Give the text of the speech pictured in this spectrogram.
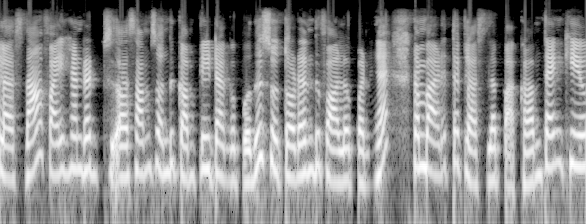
கிளாஸ் தான். ஃபைவ் ஹண்ட்ரட் சம்ஸ் வந்து கம்ப்ளீட் ஆக போகுது. ஸோ தொடர்ந்து ஃபாலோ பண்ணுங்க. நம்ம அடுத்த கிளாஸ்ல பார்க்கலாம். தேங்க்யூ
